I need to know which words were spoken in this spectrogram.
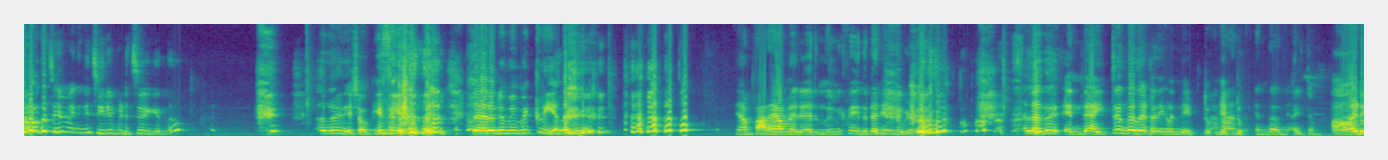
നമുക്ക് ചെയ്യുമ്പോ എങ്ങനെ ചിരി പിടിച്ചു വെക്കുന്നു? അത് ഞാൻ ഷോക്കേസ് ചെയ്യാൻ. മിമിക്രിയ ഞാൻ പറയാൻ വരുമായിരുന്നു മിമിക്രി ചെയ്തിട്ട് ഞാൻ വിട്ടു വിടും അല്ല അത് എന്റെ ഐറ്റം എന്താ കേട്ടാ നിങ്ങൾ ഞെട്ടും ഞെട്ടും. എന്താ ഐറ്റം ആട്.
